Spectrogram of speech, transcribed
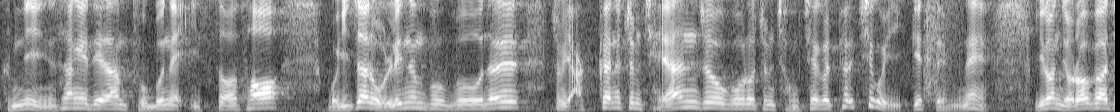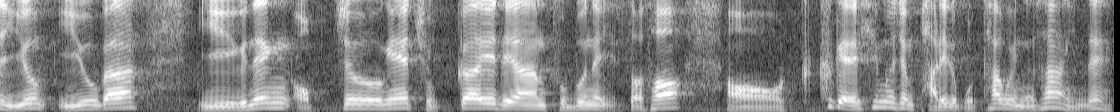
금리 인상에 대한 부분에 있어서 뭐 이자를 올리는 부분을 좀 약간은 좀 제한적으로 좀 정책을 펼치고 있기 때문에 이런 여러 가지 이유, 이유가 이 은행 업종의 주가에 대한 부분에 있어서 어, 크게 힘을 좀 발휘를 못하고 있는 상황인데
